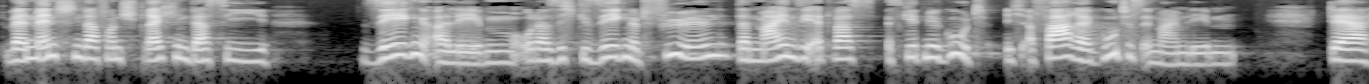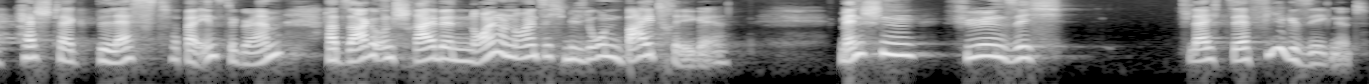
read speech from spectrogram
Wenn Menschen davon sprechen, dass sie Segen erleben oder sich gesegnet fühlen, dann meinen sie etwas, es geht mir gut, ich erfahre Gutes in meinem Leben. Der Hashtag Blessed bei Instagram hat sage und schreibe 99 Millionen Beiträge. Menschen fühlen sich vielleicht sehr viel gesegnet.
